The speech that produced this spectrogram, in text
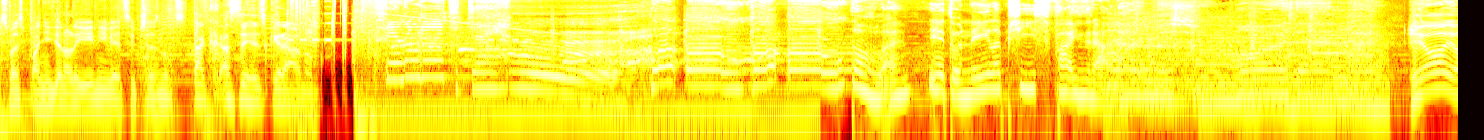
Jsme s paní dělali jiné věci přes noc. Tak asi hezky ráno. Tohle je to nejlepší z Fajn rána. Jo, jo,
